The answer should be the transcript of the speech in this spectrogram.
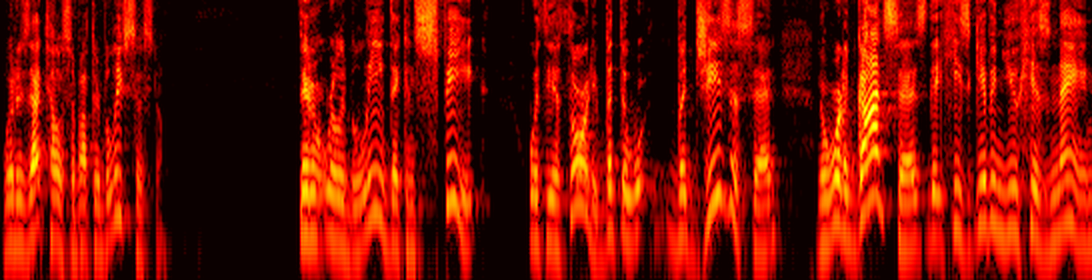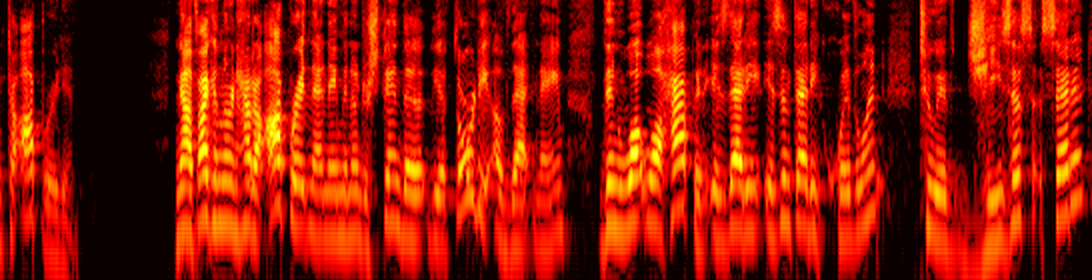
What does that tell us about their belief system? They don't really believe they can speak with the authority. But the but Jesus said the Word of God says that He's given you His name to operate in. Now, if I can learn how to operate in that name and understand the, the authority of that name, then what will happen? Is that, isn't that equivalent to if Jesus said it?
